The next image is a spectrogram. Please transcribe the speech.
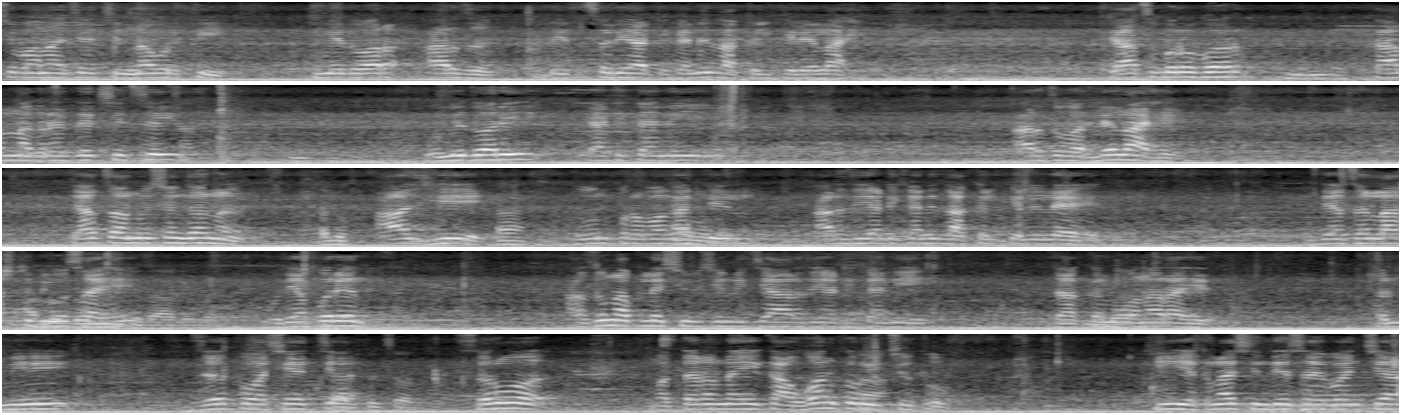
शिवानाच्या चिन्हावरती उमेदवार अर्ज रितसर या ठिकाणी दाखल केलेला आहे. त्याचबरोबर काल नगराध्यक्षाची उमेदवारी या ठिकाणी अर्ज भरलेला आहे. त्याच अनुषंगानं आज हे दोन प्रभागातील अर्ज या ठिकाणी दाखल केलेले आहेत. उद्याचा लास्ट दिवस आहे. उद्यापर्यंत अजून आपल्या शिवसेनेचे अर्ज या ठिकाणी दाखल होणार आहेत. तर मी जत वासियाच्या सर्व मतदारांना एक आव्हान करू इच्छितो की एकनाथ शिंदे साहेबांच्या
